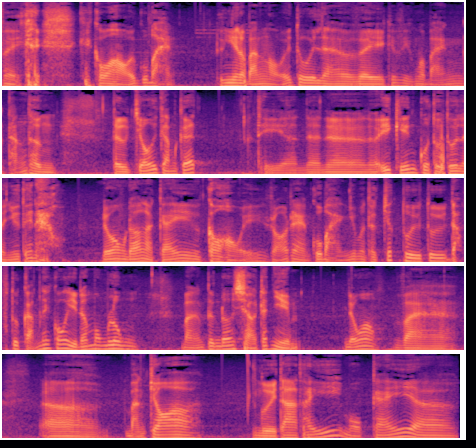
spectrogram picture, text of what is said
về cái, cái câu hỏi của bạn. Đương nhiên là bạn hỏi tôi là về cái việc mà bạn thẳng thừng từ chối cam kết thì à, ý kiến của tụi tôi là như thế nào đúng không? Đó là cái câu hỏi rõ ràng của bạn. Nhưng mà thực chất tôi tôi đọc tôi cảm thấy có gì đó mông lung. Bạn tương đối sợ trách nhiệm. Đúng không? Và uh, bạn cho người ta thấy một cái uh,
